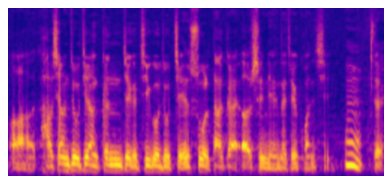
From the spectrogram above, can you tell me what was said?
啊，好像就这样跟这个机构就结束了大概二十年的这个关系。嗯，对。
